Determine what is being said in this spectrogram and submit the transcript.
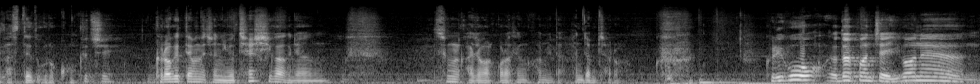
봤을 때도 그렇고. 그치 그렇기 때문에 저는 이거 첼시가 그냥 승을 가져갈 거라 생각합니다. 한 점 차로. 그리고 여덟 번째 이거는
